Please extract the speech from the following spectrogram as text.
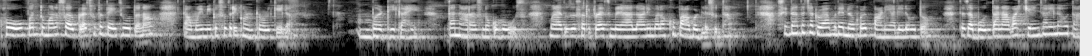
हो पण तुम्हाला सरप्राईजसुद्धा द्यायचं होतं ना त्यामुळे मी कसं तरी कंट्रोल केलं. बरं ठीक आहे. आता नाराज नको होऊस. मला तुझं सरप्राईज मिळालं आणि मला खूप आवडलंसुद्धा सिद्धार्थच्या डोळ्यामध्ये नकळत पाणी आलेलं होतं. त्याचा बोलताना आवाज चेंज झालेला होता.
